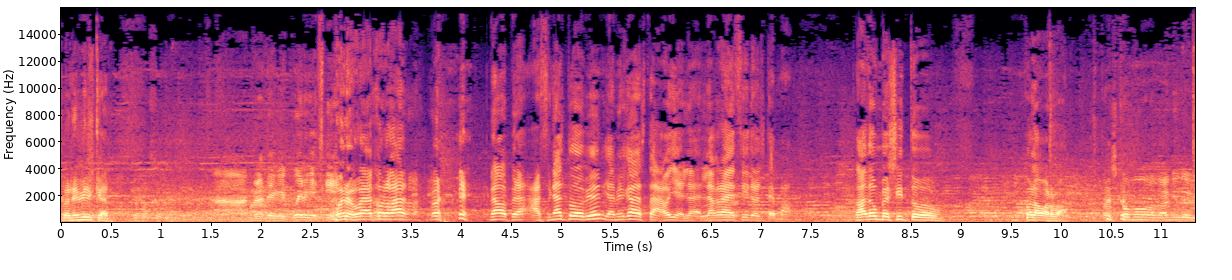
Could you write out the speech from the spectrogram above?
Con Emilcar. Ah, espérate que cuelgue. sí. Bueno, voy a colgar. No, pero al final todo bien y a mí ya está. Oye, le, le he agradecido el tema. Le ha dado un besito con la barba. Es como Dani de.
